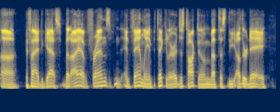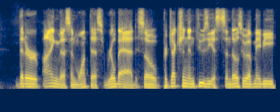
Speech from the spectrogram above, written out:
uh, if I had to guess. But I have friends and family in particular. I just talked to them about this the other day that are eyeing this and want this real bad. So projection enthusiasts and those who have maybe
